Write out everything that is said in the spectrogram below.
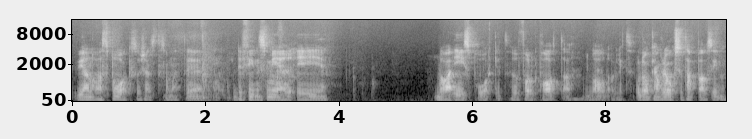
vid andra språk så känns det som att det, det finns mer i vara i språket, hur folk pratar vardagligt. Och då kanske det också tappar sin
